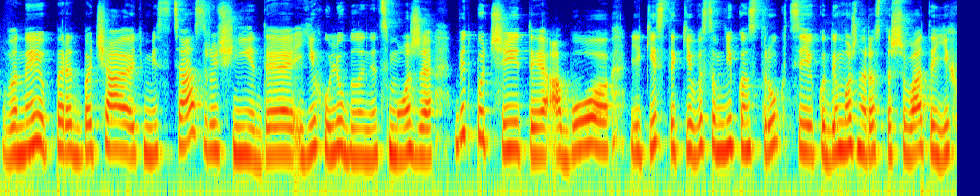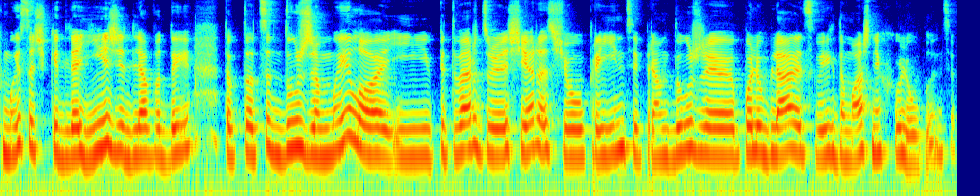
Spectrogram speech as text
вони передбачають місця зручні, де їх улюбленець може відпочити, або якісь такі висувні конструкції, куди можна розташувати їх мисочки для їжі, для води. Тобто це дуже мило і підтверджує ще раз, що українці прям дуже полюбляють своїх домашніх улюбленців.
